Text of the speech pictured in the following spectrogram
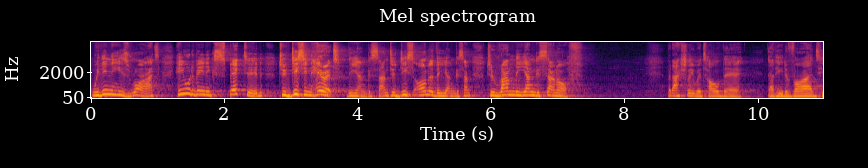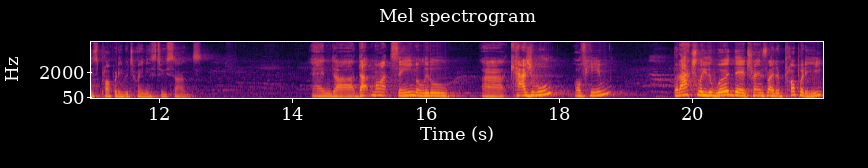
within his rights, he would have been expected to disinherit the younger son, to dishonour the younger son, to run the younger son off. But actually, we're told there that he divides his property between his two sons. And uh, that might seem a little uh, casual of him But actually, the word there translated property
